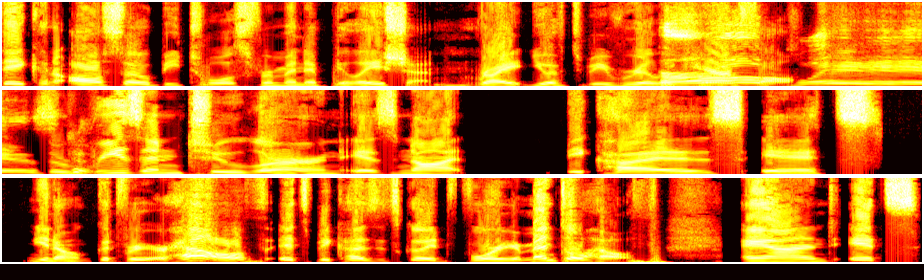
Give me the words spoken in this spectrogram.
they can also be tools for manipulation, right? You have to be really Girl, careful. please. The reason to learn is not because it's you know good for your health it's because it's good for your mental health. And it's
